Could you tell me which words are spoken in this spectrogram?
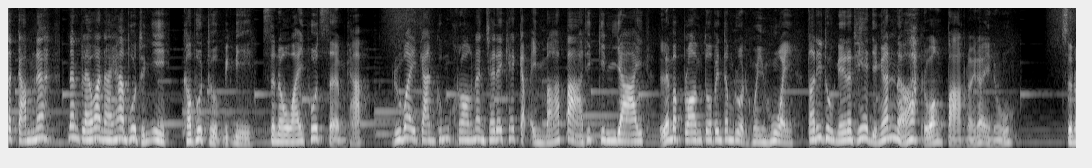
ษกรรมนะ นั่นแปลว่านายห้ามพูดถึงอีก เขาพูดถูกบิ๊กบีสโนไวท์พูดเสริมครับหรือว่าการคุ้มครองนั่นใช้ได้แค่กับไอ้หมาป่าที่กินยาย และมาปลอมตัวเป็นตำรวจห่วยๆ ตอนที่ถูกเนรเทศอย่างนั้นเหรอ ระวังปากหน่อยนะไอ้หนู สโน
